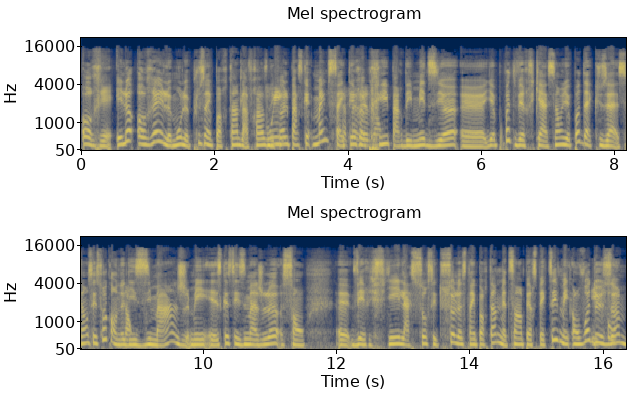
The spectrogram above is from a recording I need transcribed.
auraient, et là, aurait est le mot le plus important de la phrase, Oui. Nicole, parce que même si ça a été repris par des médias, euh, il n'y a pas de vérification, il n'y a pas d'accusation. C'est sûr qu'on a Non. des images, mais est-ce que ces images-là sont vérifiées, la source et tout ça, là, c'est important de mettre ça en perspective, mais on voit Il deux faut. hommes,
